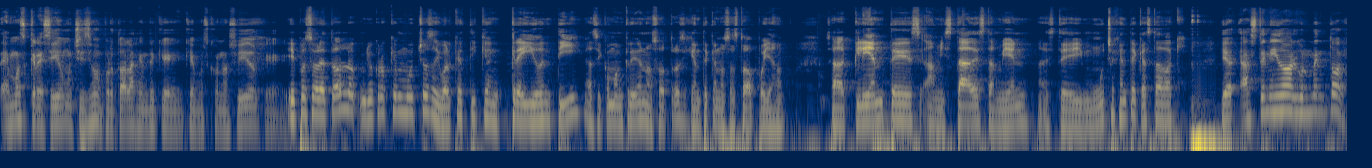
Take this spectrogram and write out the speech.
hemos crecido muchísimo por toda la gente que, que hemos conocido. Que... Y pues sobre todo lo- yo creo que muchos, igual que a ti, que han creído en ti, así como han creído en nosotros y gente que nos ha estado apoyando. O sea, clientes, amistades también, este, y mucha gente que ha estado aquí. ¿Y ¿Has tenido algún mentor?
